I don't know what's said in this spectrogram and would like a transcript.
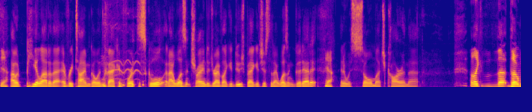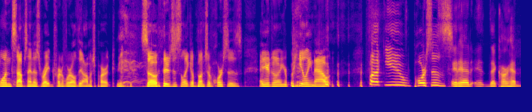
Yeah. I would peel out of that every time going back and forth to school and I wasn't trying to drive like a douchebag, it's just that I wasn't good at it. Yeah. And it was so much car in that. I like the the one stop sign is right in front of where all the Amish park. so there's just like a bunch of horses, and you're going, you're peeling out. Fuck you, horses! It had it, that car had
